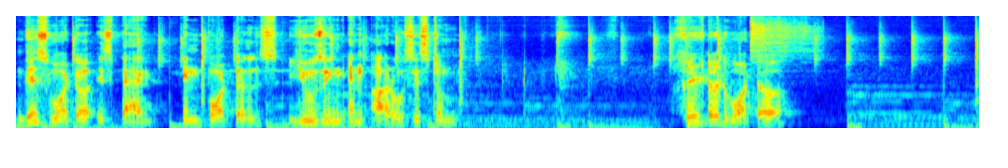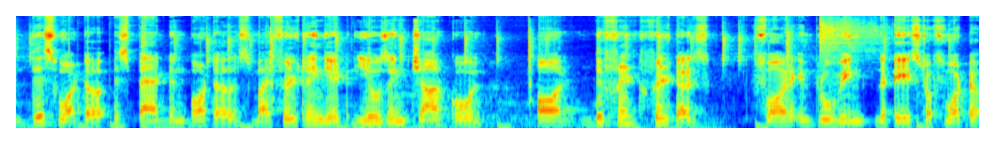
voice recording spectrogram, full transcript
This water is packed in bottles using an RO system. Filtered water This water is packed in bottles by filtering it using charcoal or different filters for improving the taste of water.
